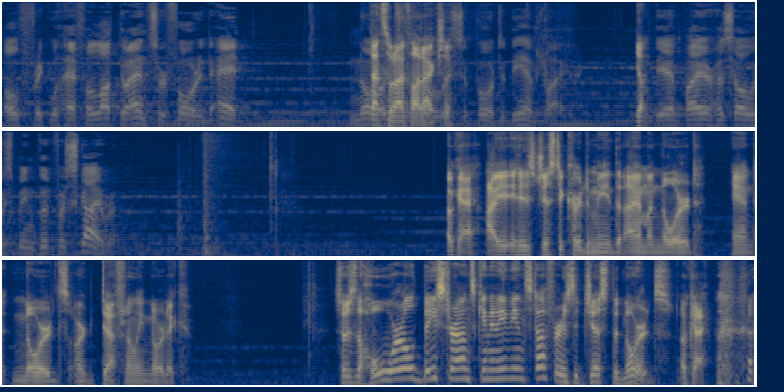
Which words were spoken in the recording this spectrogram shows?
Ulfric will have a lot to answer for in the end. That's what I Nords thought, actually. supported the Empire. Yep. And the Empire has always been good for Skyrim. Okay, I it has just occurred to me that I am a Nord, and Nords are definitely Nordic. So is the whole world based around Scandinavian stuff, or is it just the Nords? Okay.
